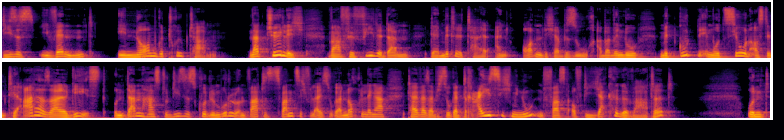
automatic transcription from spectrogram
dieses Event enorm getrübt haben. Natürlich war für viele dann der Mittelteil ein ordentlicher Besuch, aber wenn du mit guten Emotionen aus dem Theatersaal gehst und dann hast du dieses Kuddelmuddel und wartest 20, vielleicht sogar noch länger, teilweise habe ich sogar 30 Minuten fast auf die Jacke gewartet und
